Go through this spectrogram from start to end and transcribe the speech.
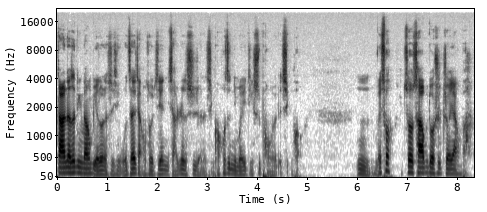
当然那是另当别论的事情。我在讲说，今天你想认识人的情况，或者你们已经是朋友的情况。嗯，没错，就差不多是这样吧。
